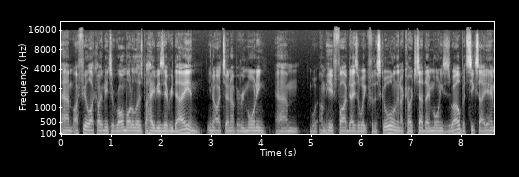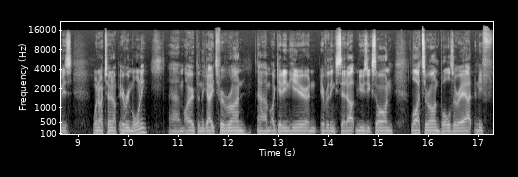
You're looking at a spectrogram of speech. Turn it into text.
um, I feel like I need to role model those behaviours every day. And you know, I turn up every morning. Um, I'm here five days a week for the school, and then I coach Saturday mornings as well. But 6 a.m. is when I turn up every morning. Um, I open the gates for everyone. Um, I get in here, and everything's set up. Music's on, lights are on, balls are out. And if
